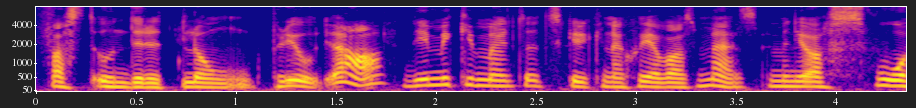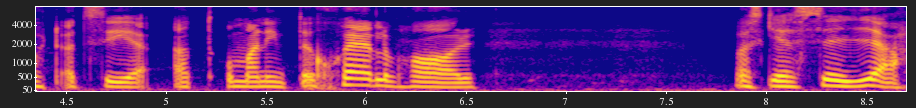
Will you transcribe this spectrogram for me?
Fast under ett lång period. Ja, det är mycket möjligt att det skulle kunna ske vad som helst. Men jag har svårt att se att om man inte själv har, vad ska jag säga,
